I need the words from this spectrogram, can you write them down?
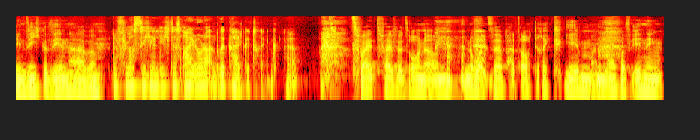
den Sieg gesehen habe. Da floss sicherlich das ein oder andere Kaltgetränk. Ja? Zwei zweifelsohne und eine WhatsApp hat es auch direkt gegeben an Markus Ening,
